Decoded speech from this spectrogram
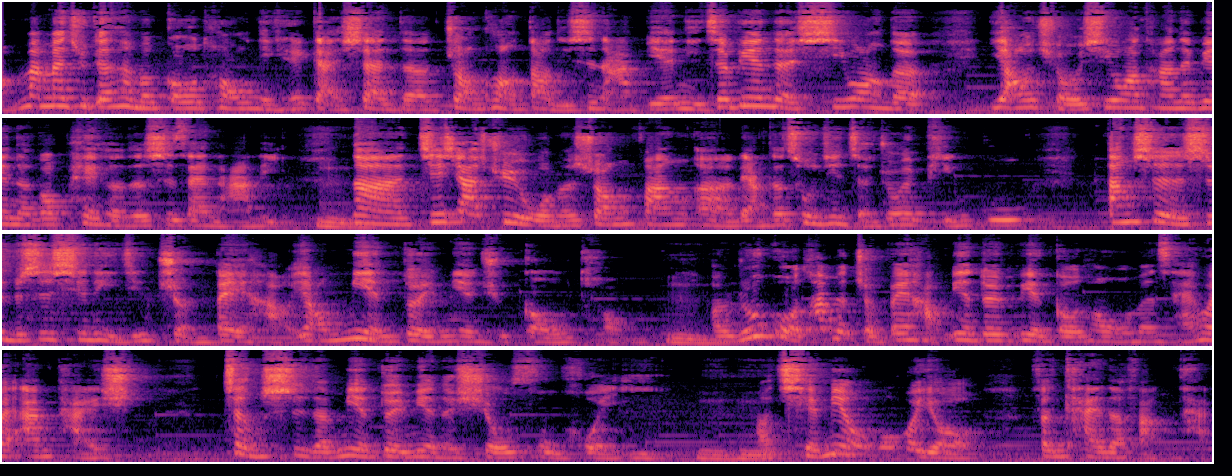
好，慢慢去跟他们沟通，你可以改善的状况到底是哪边？你这边的希望的要求，希望他那边能够配合的是在哪里？嗯那接下去我们双方呃两个促进者就会评估当事人是不是心里已经准备好要面对面去沟通。嗯呃，如果他们准备好面对面沟通，我们才会安排正式的面对面的修复会议。嗯啊，前面我们会有分开的访谈。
